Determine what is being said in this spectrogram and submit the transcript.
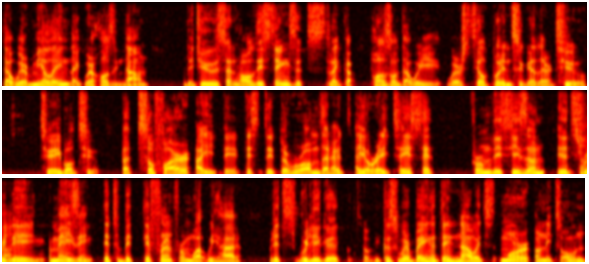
that we're milling, like we're hosing down the juice and all these things. It's like a puzzle that we we're still putting together to to able to but so far, I the this, the, the rum that I, I already tasted from this season, it's uh-huh. really amazing. It's a bit different from what we had, but it's really good. So because we're paying attention now, it's more on its own.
